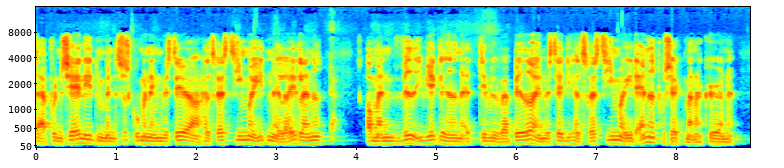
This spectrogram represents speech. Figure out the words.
der er potentiale i den, men så skulle man investere 50 timer i den eller et eller andet. Ja. Og man ved i virkeligheden, at det vil være bedre at investere de 50 timer i et andet projekt, man har kørende. Ja.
